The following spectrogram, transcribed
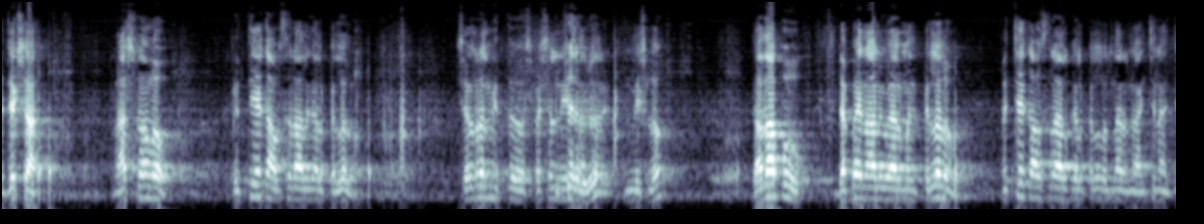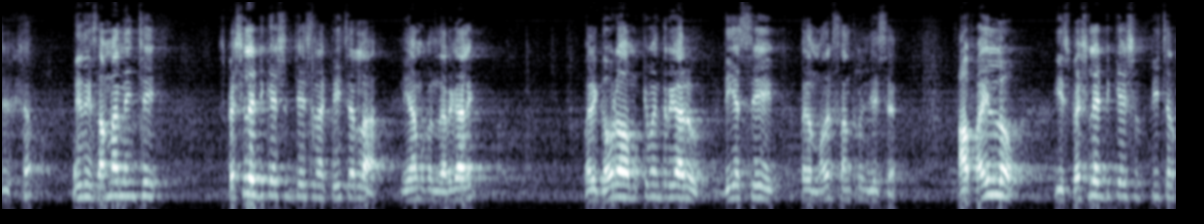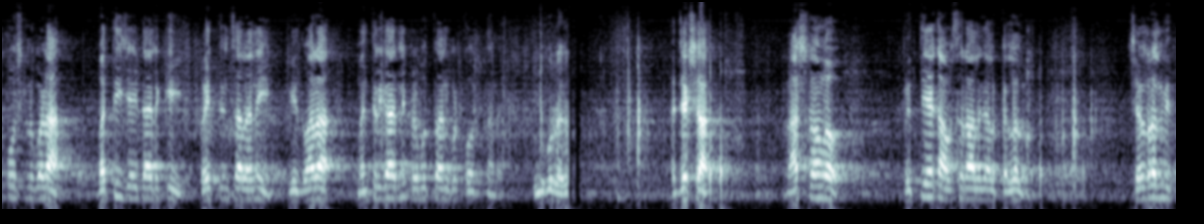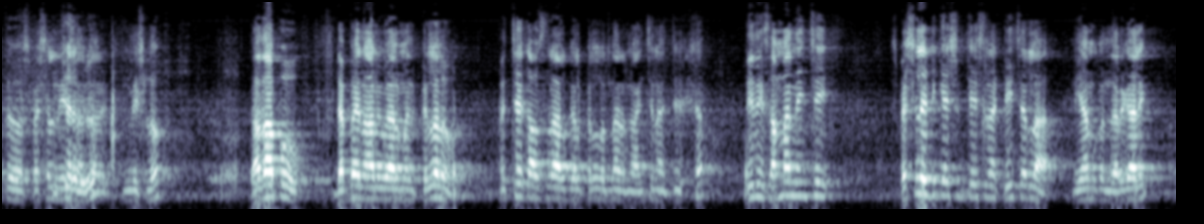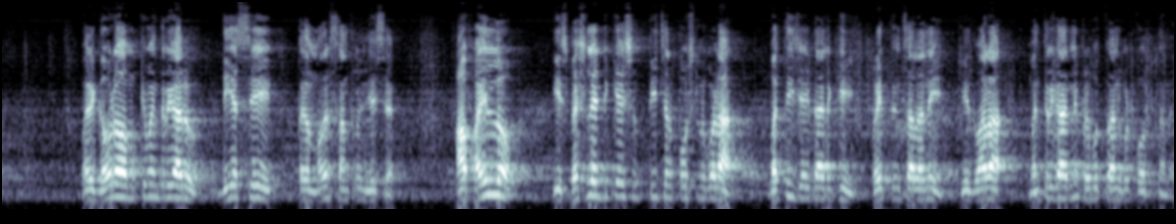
అధ్యక్ష రాష్ట్రంలో ప్రత్యేక అవసరాలు గల పిల్లలు చిల్డ్రన్ విత్ స్పెషల్? నీడ్స్ ఇంగ్లీష్లో దాదాపు డెబ్బై నాలుగు వేల మంది పిల్లలు ప్రత్యేక అవసరాలు గల పిల్లలు ఉన్నారని అంచనా అధ్యక్ష. దీనికి సంబంధించి స్పెషల్ ఎడ్యుకేషన్ చేసిన టీచర్ల నియామకం జరగాలి. మరి గౌరవ ముఖ్యమంత్రి గారు డిఎస్సి మొదటి సంతకం చేశారు. ఆ ఫైల్లో ఈ స్పెషల్ ఎడ్యుకేషన్ టీచర్ పోస్టును కూడా భర్తీ చేయడానికి ప్రయత్నించాలని మీ ద్వారా మంత్రి గారిని ప్రభుత్వాన్ని కూడా కోరుతున్నాను. ఎందుకు అధ్యక్ష రాష్ట్రంలో ప్రత్యేక అవసరాలు గల పిల్లలు చిల్డ్రన్ విత్ స్పెషల్? ఇంగ్లీష్లో దాదాపు డెబ్బై నాలుగు వేల మంది పిల్లలు ప్రత్యేక అవసరాలు గల పిల్లలు ఉన్నారని అంచనా అధ్యక్ష. దీనికి సంబంధించి స్పెషల్ ఎడ్యుకేషన్ చేసిన టీచర్ల నియామకం జరగాలి. మరి గౌరవ ముఖ్యమంత్రి గారు డిఎస్సి మొదటి సంతకం చేశారు. ఆ ఫైల్లో ఈ స్పెషల్ ఎడ్యుకేషన్ టీచర్ పోస్టును కూడా భర్తీ చేయడానికి ప్రయత్నించాలని మీ ద్వారా మంత్రి గారిని ప్రభుత్వాన్ని కూడా కోరుతున్నాను.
